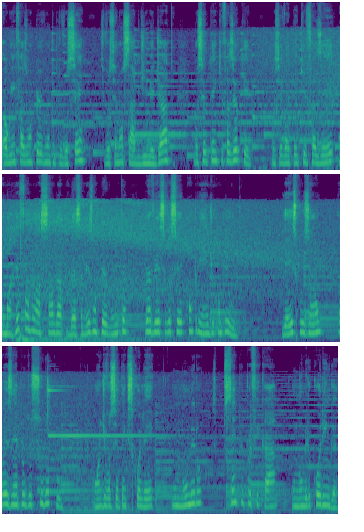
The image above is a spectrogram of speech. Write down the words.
alguém faz uma pergunta para você, se você não sabe de imediato, você tem que fazer o quê? Você vai ter que fazer uma reformulação da, dessa mesma pergunta para ver se você compreende o conteúdo. E a exclusão é o exemplo do Sudoku, onde você tem que escolher um número sempre para ficar um número coringa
